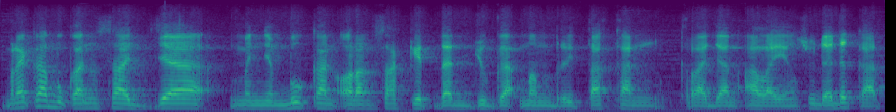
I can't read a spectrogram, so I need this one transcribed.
mereka bukan saja menyembuhkan orang sakit dan juga memberitakan kerajaan Allah yang sudah dekat,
